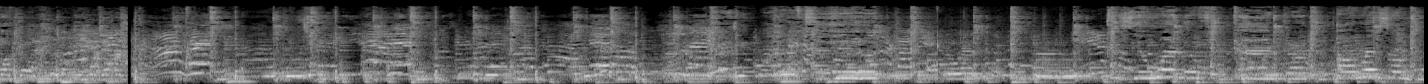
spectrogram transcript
You're one of a kind, girl, always on my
